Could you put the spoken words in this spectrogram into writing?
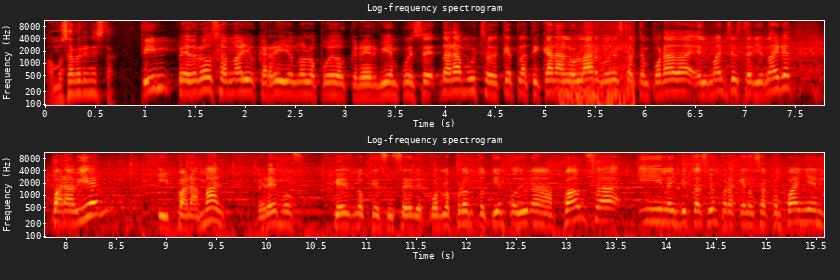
Vamos a ver en esta. Tim Pedrosa, Mario Carrillo, no lo puedo creer bien, pues eh, dará mucho de qué platicar a lo largo de esta temporada el Manchester United, para bien y para mal. Veremos qué es lo que sucede. Por lo pronto, tiempo de una pausa y la invitación para que nos acompañen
